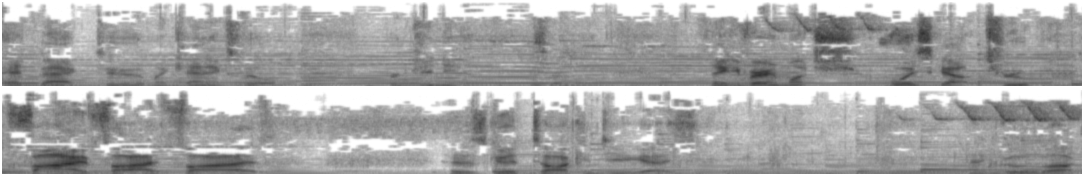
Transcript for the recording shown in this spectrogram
head back to Mechanicsville, Virginia. So thank you very much, Boy Scout Troop 555. It was good talking to you guys. And good luck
